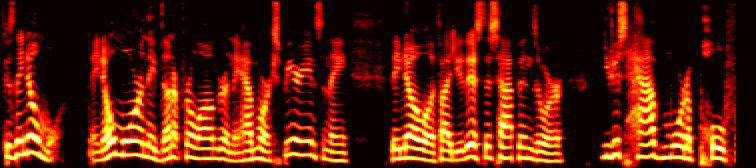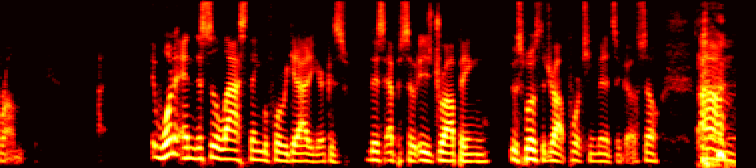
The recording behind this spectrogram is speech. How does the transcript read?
because they know more. They know more and they've done it for longer and they have more experience and they they know well, if I do this, this happens, or you just have more to pull from. One and this is the last thing before we get out of here because this episode is dropping. It was supposed to drop 14 minutes ago. So um,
